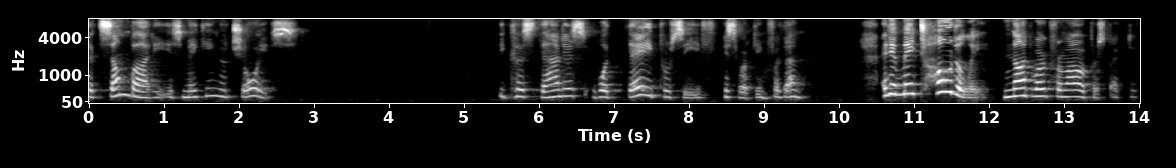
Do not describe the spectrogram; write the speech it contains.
that somebody is making a choice because that is what they perceive is working for them? And it may totally not work from our perspective.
